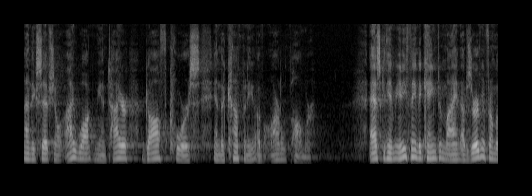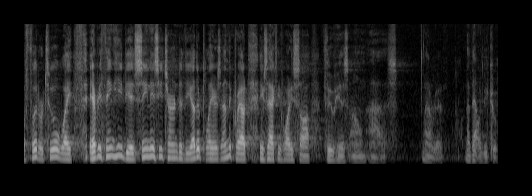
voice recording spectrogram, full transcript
unexceptional. I walked the entire golf course in the company of Arnold Palmer, asking him anything that came to mind, observing from a foot or two away everything he did, seeing as he turned to the other players and the crowd exactly what he saw through his own eyes. I read. Now that would be cool.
